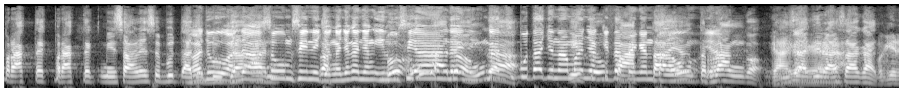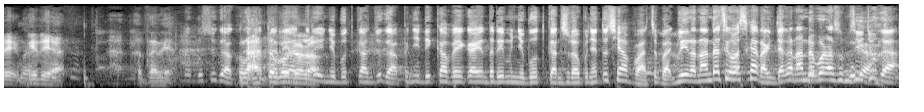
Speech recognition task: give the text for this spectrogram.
praktek-praktek misalnya sebut ada Aduh, dugaan. Anda asumsi nih, jangan-jangan yang Bu, ilusi enggak Anda dong, ini. Enggak, sebut aja namanya, Itu kita pengen tahu, yang ya. terang kok. Enggak, bisa enggak, enggak, dirasakan. enggak. Begini, begini ya. Arteria. Bagus juga kalau Nah, dulu. tadi menyebutkan juga penyidik KPK yang tadi menyebutkan sudah punya itu siapa? Coba giliran Anda sih sekarang jangan Anda berasumsi juga.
